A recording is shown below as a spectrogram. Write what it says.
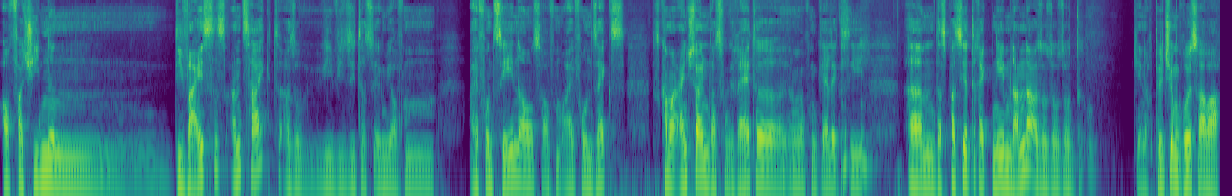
auf verschiedenen Devices anzeigt. Also wie, wie sieht das irgendwie auf dem iPhone 10 aus, auf dem iPhone 6. Das kann man einstellen, was für Geräte, auf dem Galaxy. Ähm, das passiert direkt nebeneinander, also so, so je nach Bildschirmgröße, aber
